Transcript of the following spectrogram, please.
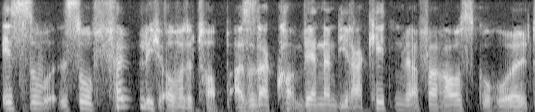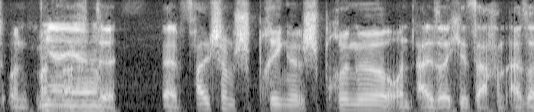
ist so, so völlig over the top. Also da kommen, werden dann die Raketenwerfer rausgeholt und man ja, macht ja äh, Fallschirmsprünge Sprünge und all solche Sachen. Also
